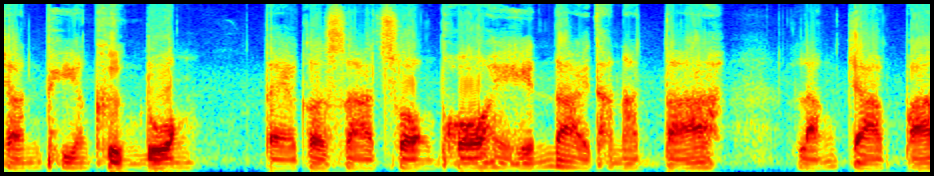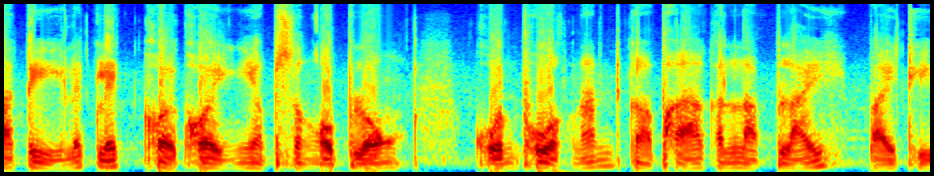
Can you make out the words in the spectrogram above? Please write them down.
จันทร์เพียงครึ่งดวง แต่ก็สาดส่องพอให้เห็นได้ถนัดตา หลังจากปาร์ตี้เล็กๆ ค่อยๆ เงียบสงบลง คนพวกนั้นก็พากันหลับไหลไปที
